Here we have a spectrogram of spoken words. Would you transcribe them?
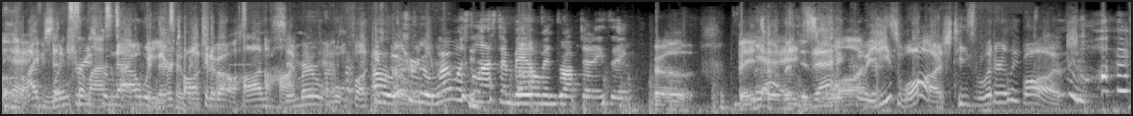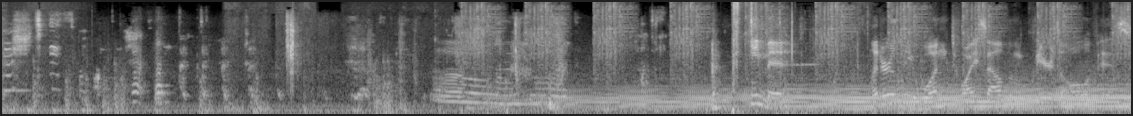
mean, Hey, five centuries from now, when they're talking about dropped a Hans Zimmer, hit? we'll fucking Oh, know. true. When was the last time Beethoven dropped anything? Bro, Beethoven Yeah, is exactly. washed. He's washed. He's literally washed. Washed. He's washed. Oh my god. He mid. Literally, one Twice album clears all of his.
